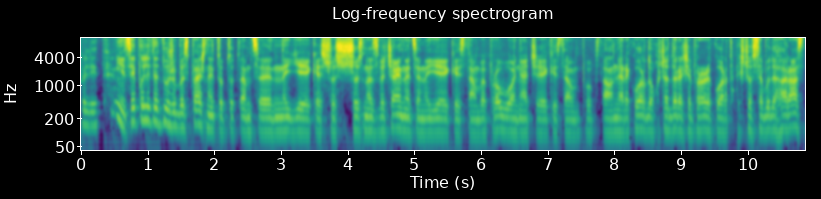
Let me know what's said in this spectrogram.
політ? Ні, цей політ дуже безпечний, тобто там це не є якесь щось щось надзвичайне, це не є якесь там випробування чи якесь там поставлення рекорду. Хоча, до речі, про рекорд. Якщо все буде гаразд,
